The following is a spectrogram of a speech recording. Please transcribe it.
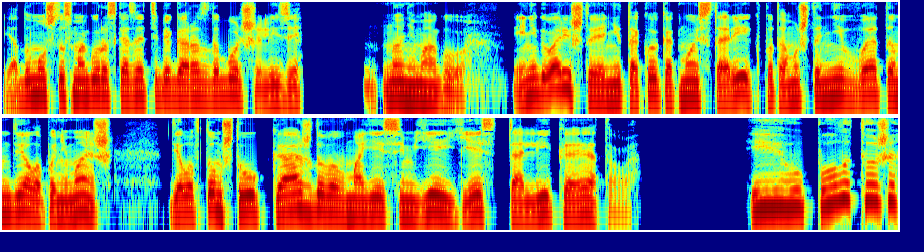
Я думал, что смогу рассказать тебе гораздо больше, Лизи, но не могу. И не говори, что я не такой, как мой старик, потому что не в этом дело, понимаешь? Дело в том, что у каждого в моей семье есть талика этого». «И у Пола тоже?»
